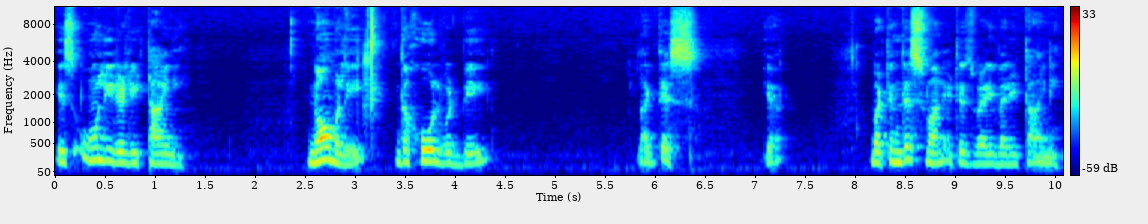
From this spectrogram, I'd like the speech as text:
is only really tiny. Normally, the hole would be like this yeah. But in this one it is very very tiny.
